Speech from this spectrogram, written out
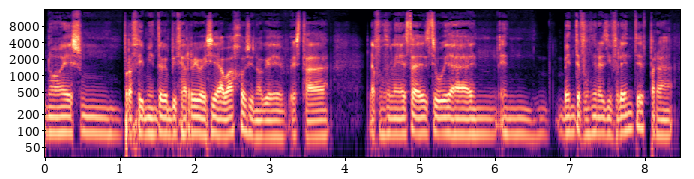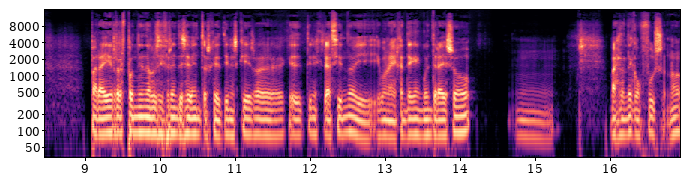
no es un procedimiento que empieza arriba y sigue abajo, sino que está la funcionalidad está distribuida en, en 20 funciones diferentes para, para ir respondiendo a los diferentes eventos que tienes que ir, que tienes que haciendo y, bueno, hay gente que encuentra eso mm, bastante confuso, ¿no?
